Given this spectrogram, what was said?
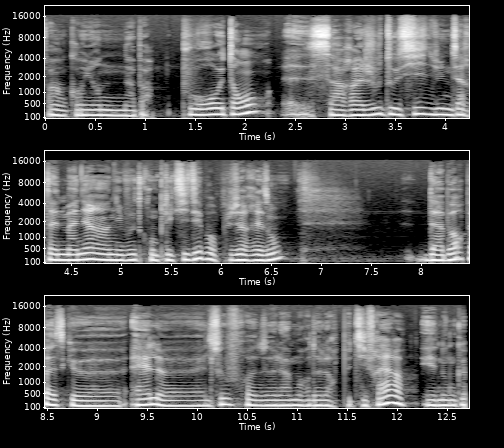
enfin, quand il n'y en a pas. Pour autant, ça rajoute aussi d'une certaine manière un niveau de complexité pour plusieurs raisons. D'abord parce que elles, elles souffrent de la mort de leur petit frère. Et donc,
